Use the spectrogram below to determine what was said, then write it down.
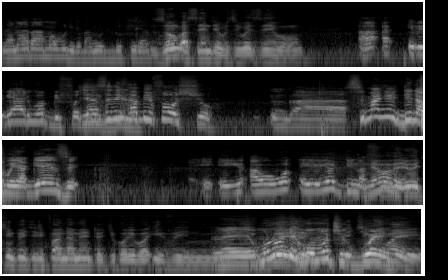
nga n'abamawulire bamuddukirako. Zo nga sente weziwezeewo. Ah, ah, ebyo byaliwo the yazirika before show. Nga simanyi dina bwe yagenze. e- eyo- awo eyo yo dina naye wabeerewo ekintu ekiri fundamento kikolebwa evelyn. Eh, omulundi gumu kiggwe.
